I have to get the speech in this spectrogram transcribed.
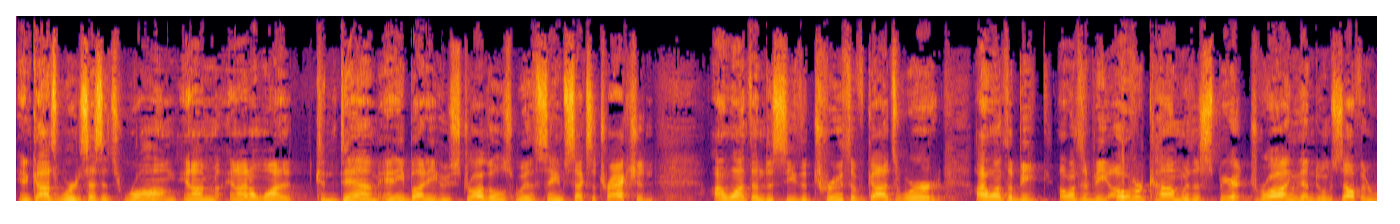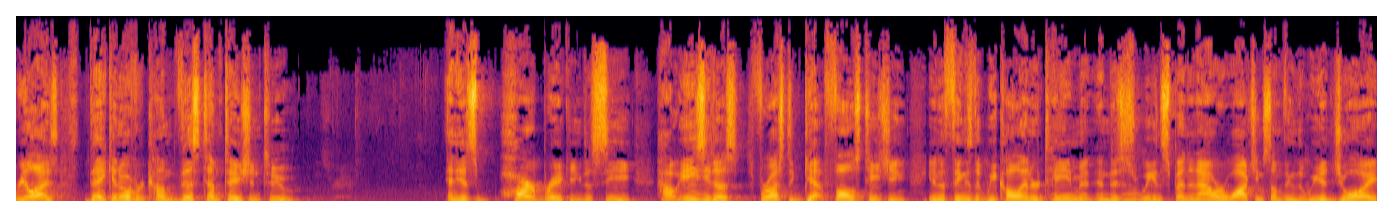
And God's word says it's wrong. And, I'm, and I don't want to condemn anybody who struggles with same sex attraction. I want them to see the truth of God's word. I want, them to be, I want them to be overcome with the Spirit drawing them to Himself and realize they can overcome this temptation too. And it's heartbreaking to see how easy it is for us to get false teaching in the things that we call entertainment. And this is we can spend an hour watching something that we enjoy,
